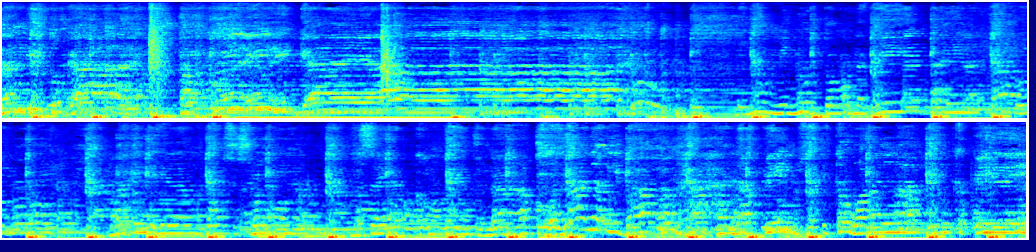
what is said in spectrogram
Nandito ka Ako'y liligaya. Minuminuto Naghihintay ng tawag mo. Makinig lang boses mo. Masaya kumpento na ako. Wala nang iba pang hahanapin. At ikaw ang aking kapiling?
